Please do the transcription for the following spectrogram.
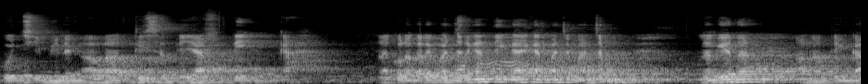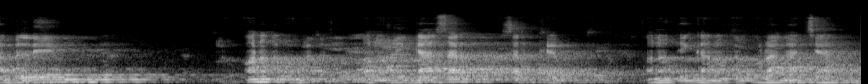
Puji milik Allah di setiap tingkah. Lah kalau kalian panjenengan tingkahnya kan macam-macam. Lah gitu, ana tingkah beling, ana apa Mas? Ana tingkah ser sergap, ana tingkah rada kurang ajar,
